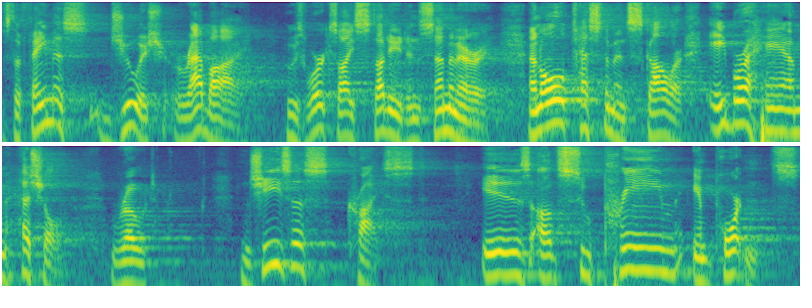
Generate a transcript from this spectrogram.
as the famous Jewish rabbi whose works I studied in seminary, an Old Testament scholar, Abraham Heschel, wrote Jesus Christ is of supreme importance,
